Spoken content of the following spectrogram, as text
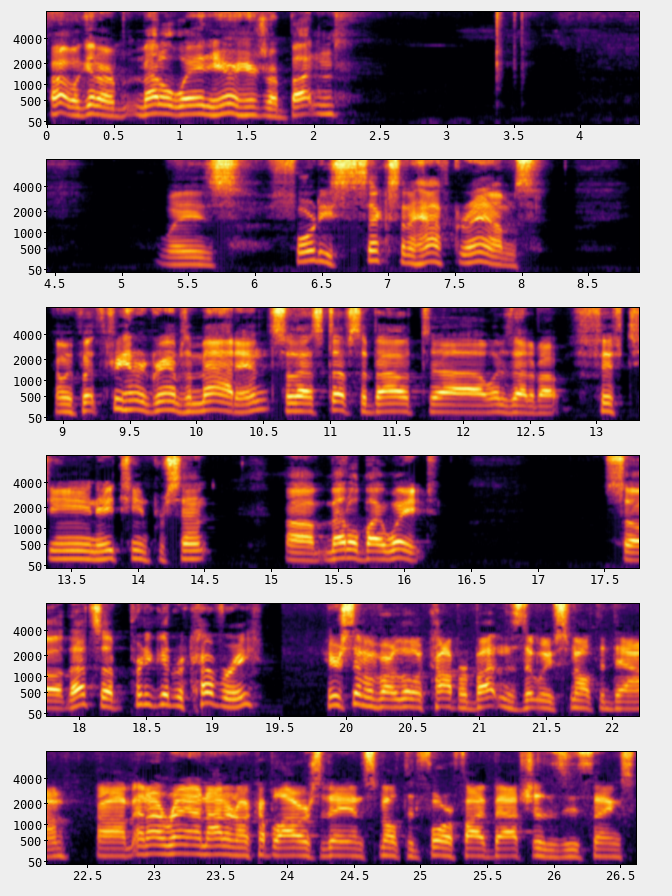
All right, we'll get our metal weighed here. Here's our button. Weighs 46 and a half grams. And we put 300 grams of matte in. So that stuff's about, uh, what is that, about 15, 18% uh, metal by weight. So that's a pretty good recovery. Here's some of our little copper buttons that we've smelted down. Um, and I ran, I don't know, a couple hours a day and smelted four or five batches of these things.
